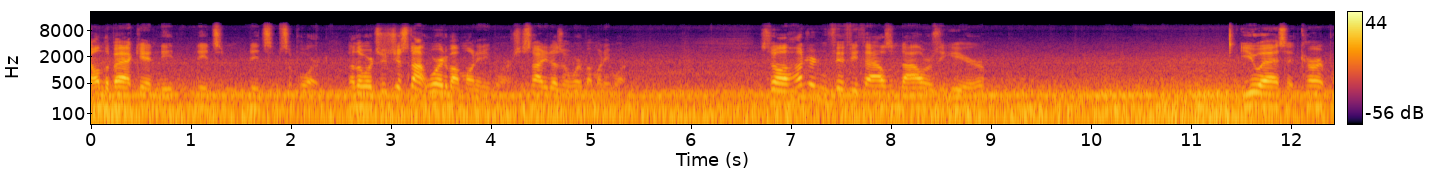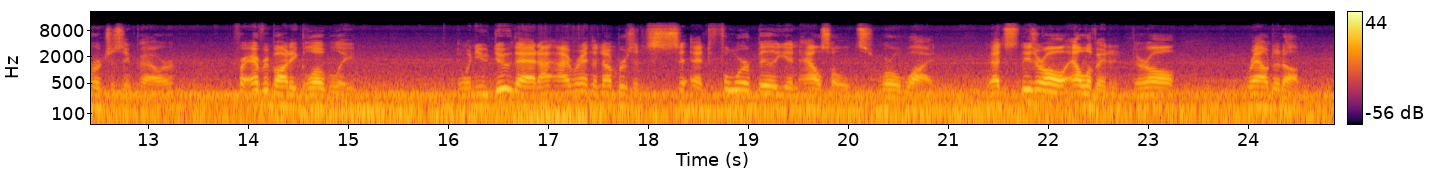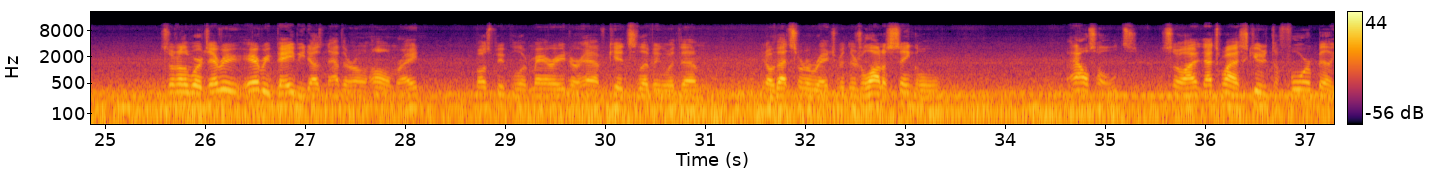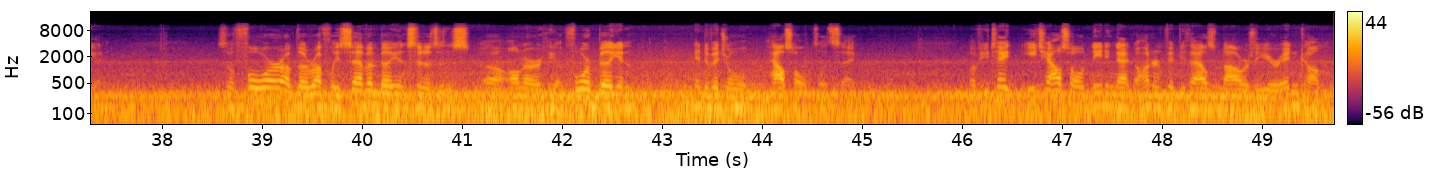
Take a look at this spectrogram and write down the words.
on the back end need, need some need some support. In other words, they're just not worried about money anymore. Society doesn't worry about money anymore. So $150,000 a year, U.S. at current purchasing power, for everybody globally. And when you do that, I, I ran the numbers at, at 4 billion households worldwide. That's These are all elevated. They're all rounded up. So in other words, every every baby doesn't have their own home, right? Most people are married or have kids living with them you know that sort of arrangement. There's a lot of single households, so I, that's why I skewed it to four billion. So four of the roughly seven billion citizens uh, on Earth, you got four billion individual households. Let's say. Well, if you take each household needing that $150,000 a year income,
